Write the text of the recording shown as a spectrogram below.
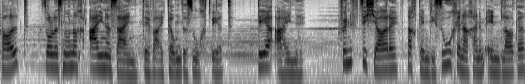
Bald soll es nur noch einer sein, der weiter untersucht wird. Der eine. 50 Jahre nachdem die Suche nach einem Endlager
